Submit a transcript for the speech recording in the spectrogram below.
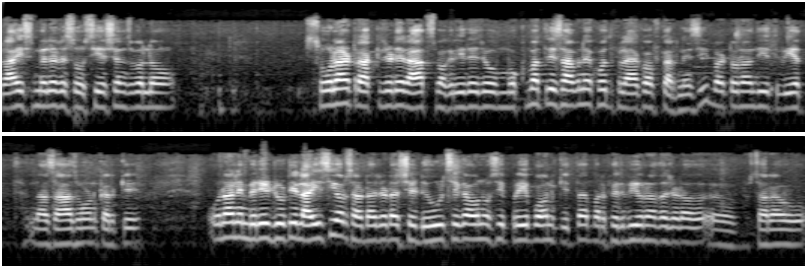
ਰਾਈਸ ਮਿਲਰ ਐਸੋਸੀਏਸ਼ਨਸ ਵੱਲੋਂ 16 ਟਰੱਕ ਜਿਹੜੇ ਰਾਹਤ ਸਮਗਰੀ ਦੇ, ਜੋ ਮੁੱਖ ਮੰਤਰੀ ਸਾਹਿਬ ਨੇ ਖੁਦ ਫਲੈਗ ਆਫ ਕਰਨੇ ਸੀ ਬਟ ਉਹਨਾਂ ਦੀ ਤਬੀਅਤ ਨਾਸਾਜ਼ ਹੋਣ ਕਰਕੇ ਉਹਨਾਂ ਨੇ ਮੇਰੀ ਡਿਊਟੀ ਲਾਈ ਸੀ ਔਰ ਸਾਡਾ ਜਿਹੜਾ ਸ਼ਡਿਊਲ ਸੀਗਾ ਉਹਨੂੰ ਅਸੀਂ ਪ੍ਰੀਪੋਨ ਕੀਤਾ, ਪਰ ਫਿਰ ਵੀ ਉਹਨਾਂ ਦਾ ਜਿਹੜਾ ਸਾਰਾ ਉਹ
